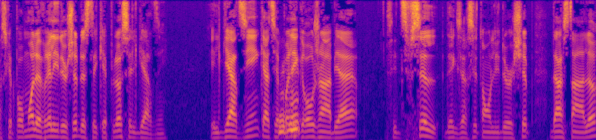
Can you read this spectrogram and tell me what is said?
Parce que pour moi, le vrai leadership de cette équipe-là, c'est le gardien. Et le gardien, quand il n'y a pas les mm-hmm. gros jambières, c'est difficile d'exercer ton leadership dans ce temps-là.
